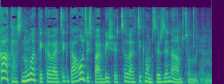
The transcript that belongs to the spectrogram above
kā tās notika, vai cik daudz vispār bija šie cilvēki, cik mums ir zināms? Un, un,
